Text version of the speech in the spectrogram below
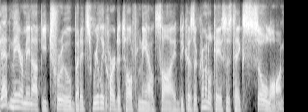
That may or may not be true, but it's really hard to tell from the outside because the criminal cases take so long.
